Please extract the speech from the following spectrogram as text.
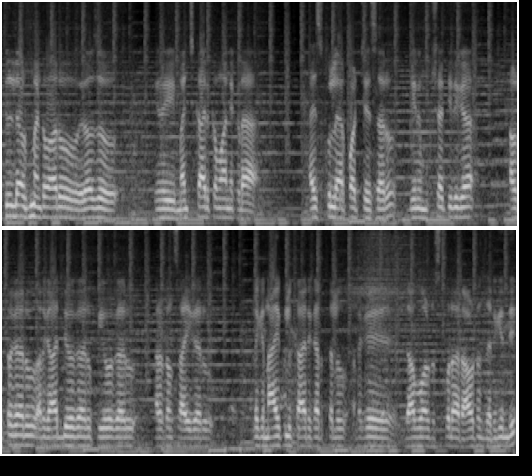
స్కిల్ డెవలప్మెంట్ వారు ఈరోజు ఈ మంచి కార్యక్రమాన్ని ఇక్కడ హై స్కూల్లో ఏర్పాటు చేశారు. దీని ముఖ్య అతిథిగా కలెక్టర్ గారు అలాగే ఆర్డీఓ గారు పిఓ గారు అరటం సాయి గారు అలాగే నాయకులు కార్యకర్తలు అలాగే జాబ్ హోల్డర్స్ కూడా రావడం జరిగింది.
